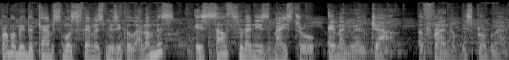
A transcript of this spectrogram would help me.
Probably the camp's most famous musical alumnus is South Sudanese maestro Emmanuel Jal, a friend of this program.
